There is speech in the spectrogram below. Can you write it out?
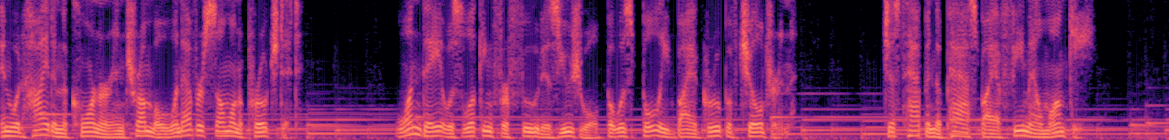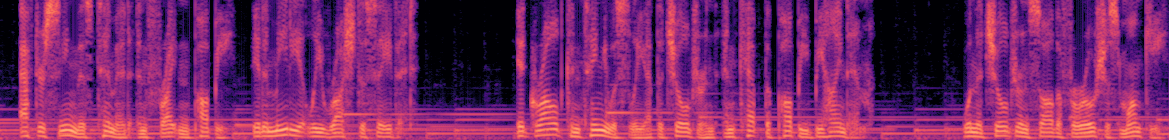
and would hide in the corner and tremble whenever someone approached it. One day it was looking for food as usual but was bullied by a group of children. Just happened to pass by a female monkey. After seeing this timid and frightened puppy, it immediately rushed to save it. It growled continuously at the children and kept the puppy behind him. When the children saw the ferocious monkey,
